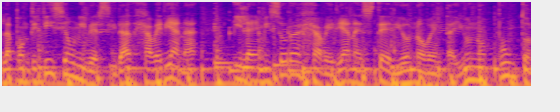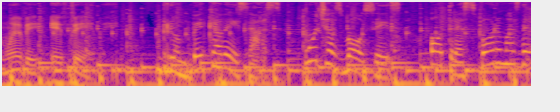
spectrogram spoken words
la Pontificia Universidad Javeriana y la emisora Javeriana Estéreo 91.9 FM. Rompecabezas. Muchas voces, otras formas de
